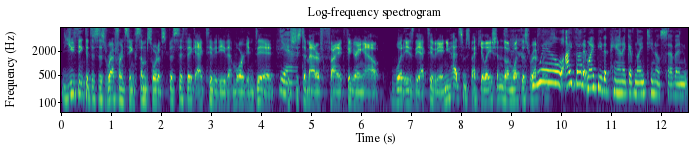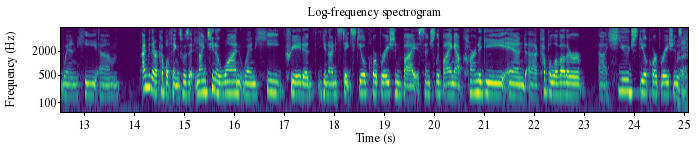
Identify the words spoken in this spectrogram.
you think that this is referencing some sort of specific activity that Morgan did. Yeah. It's just a matter of fi- figuring out what is the activity. And you had some speculations on what this reference. Well, I thought it might be the panic of 1907 when he. Um, I mean, there are a couple things. Was it 1901 when he created United States Steel Corporation by essentially buying out Carnegie and a couple of other uh, huge steel corporations, right.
